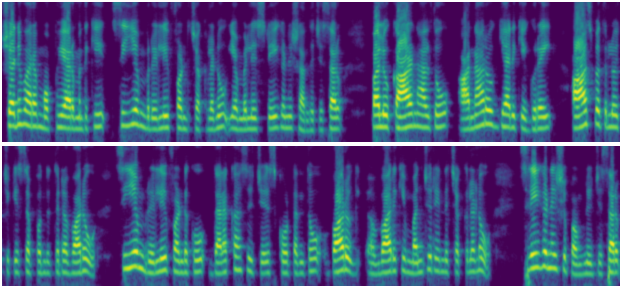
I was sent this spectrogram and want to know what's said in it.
శనివారం ముప్పై ఆరు మందికి సీఎం రిలీఫ్ ఫండ్ చెక్లను ఎమ్మెల్యే శ్రీ గణేష్ అందజేశారు. పలు కారణాలతో అనారోగ్యానికి గురై ఆసుపత్రిలో చికిత్స పొందుతున్న వారు సీఎం రిలీఫ్ ఫండ్కు దరఖాస్తు చేసుకోవడంతో వారు వారికి మంజూరైన చెక్కులను శ్రీగణేష్ పంపిణీ చేశారు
